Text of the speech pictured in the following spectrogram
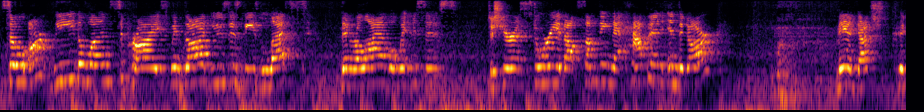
So, aren't we the ones surprised when God uses these less than reliable witnesses to share a story about something that happened in the dark? Man, God could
